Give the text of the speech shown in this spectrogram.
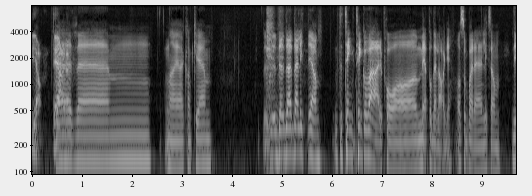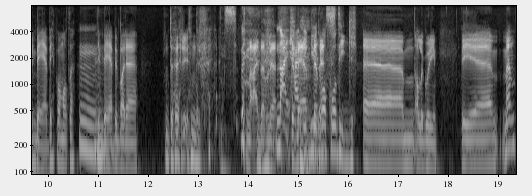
Ja, det er det. ehm, Nei, jeg kan ikke det, det, det er litt Ja. Tenk, tenk å være på, med på det laget, og så bare liksom Din baby, på en måte. Mm. Din baby bare dør under føds. Nei, det ble, Nei, det ble, det ble en stygg eh, allegori. Vi, eh, men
